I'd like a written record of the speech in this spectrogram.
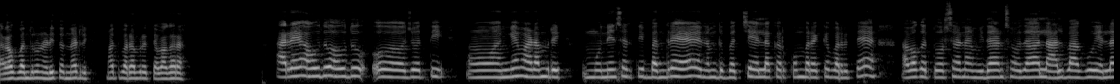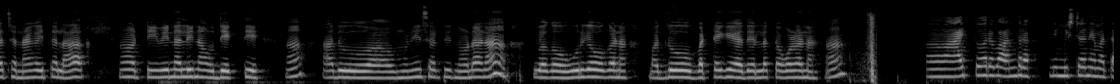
ಯಾವಾಗ ಬಂದ್ರು ನಡೀತದ ನಡ್ರಿ. ಮತ್ತೆ ಬರಂಬ್ರತ್ತೆ ಯಾವಾಗಾರ ಅರೆ, ಹೌದು ಹೌದು. ಜ್ಯೋತಿ ಹಂಗೆ ಮಾಡಮ್ರಿ ಮುಂದಿನ ಸರ್ತಿ ಬಂದ್ರೆ ನಮ್ಮದು ಬಚ್ಚೆ ಎಲ್ಲ ಕರ್ಕೊಂಬರಕ್ಕೆ ಬರುತ್ತೆ. ಅವಾಗ ತೋರ್ಸೋಣ. ವಿಧಾನಸೌಧ, ಲಾಲ್ಬಾಗು ಎಲ್ಲ ಚೆನ್ನಾಗೈತಲ್ಲ? ಟಿ ವಿನಲ್ಲಿ ನಾವು ದೇಖ್ತಿ ಅದು ಮುನಿ ಸರ್ತಿ ನೋಡೋಣ. ಇವಾಗ ಊರಿಗೆ ಹೋಗೋಣ. ಮೊದಲು ಬಟ್ಟೆಗೆ ಅದೆಲ್ಲ ತಗೊಳ್ಳೋಣ. ಆಯ್ತು ತೋರವ ಅಂದ್ರೆ ನಿಮ್ಮ ಇಷ್ಟನೇ ಮತ್ತ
